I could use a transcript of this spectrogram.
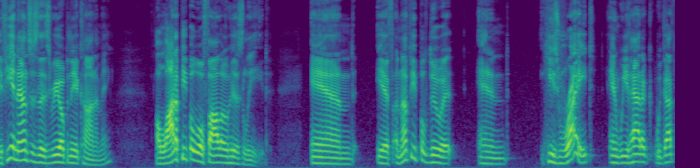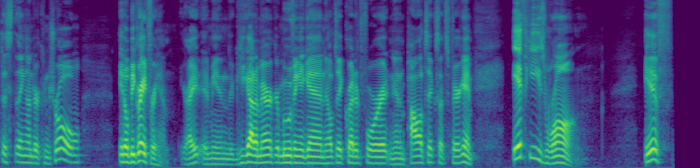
if he announces that he's reopened the economy, a lot of people will follow his lead. And if enough people do it and he's right and we've had a, we got this thing under control, it'll be great for him, right? I mean, he got America moving again. He'll take credit for it. And in politics, that's fair game. If he's wrong, if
